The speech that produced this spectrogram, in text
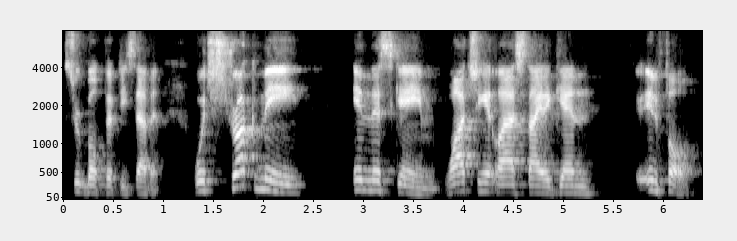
Super Bowl 57. What struck me in this game, watching it last night again in full,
